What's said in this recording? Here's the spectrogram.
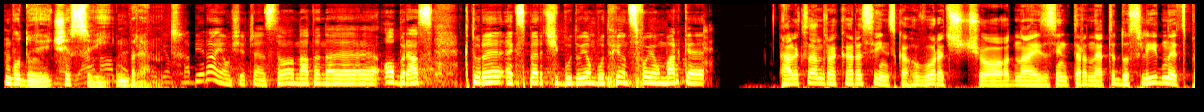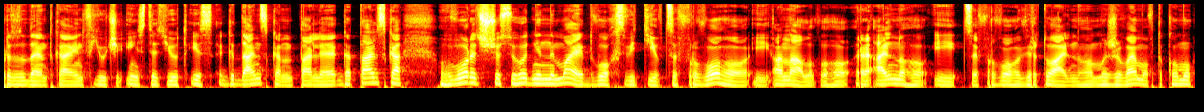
будуючи свій бренд. Nabierają часто на той образ, який експерти будують, eksperci свою markę Олександра Карасінська говорить, що одна із інтернет-дослідниць, президентка InFuture Institute із Гданська Наталія Гатальська, говорить, що сьогодні немає двох світів цифрового і аналогового, реального і цифрового віртуального. Ми живемо в такому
